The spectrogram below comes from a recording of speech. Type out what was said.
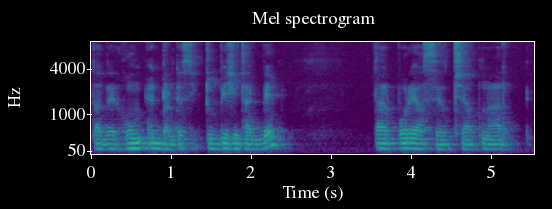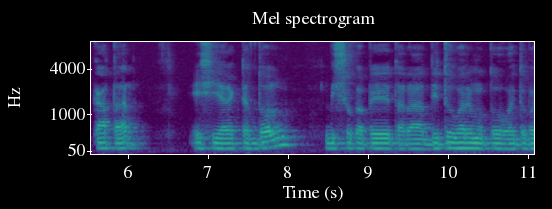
তাদের হোম অ্যাডভান্টেজ একটু বেশি থাকবে। তারপরে আছে হচ্ছে আপনার কাতার। এশিয়ার একটা দল। বিশ্বকাপে তারা দ্বিতীয়বারের মতো হয়তো বা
